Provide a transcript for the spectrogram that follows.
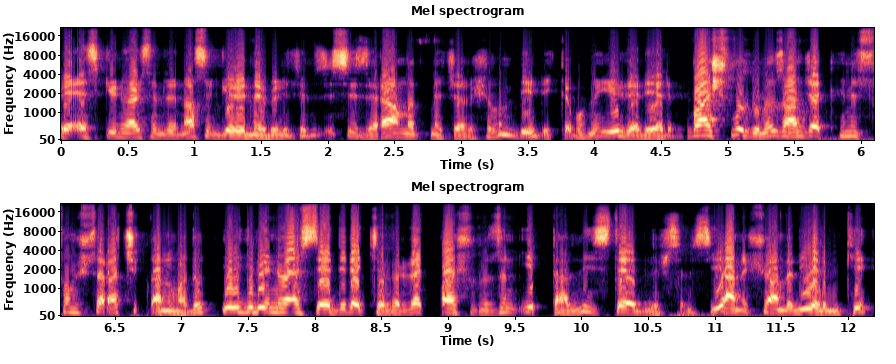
ve eski üniversitede nasıl geri dönebileceğimizi sizlere anlatmaya çalışalım. Birlikte bunu irdeleyelim. Başvurdunuz ancak henüz sonuçlar açıklanmadı. İlgili üniversiteye dilekçe vererek başvurunuzun iptalini isteyebilirsiniz. Yani şu anda diyelim ki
